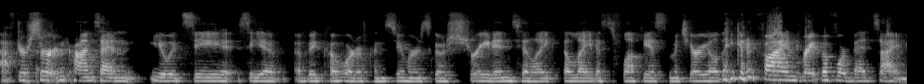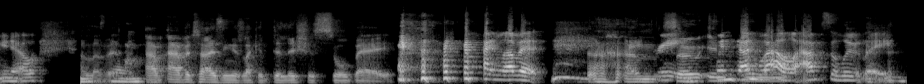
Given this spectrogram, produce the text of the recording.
After certain content, you would see see a, a big cohort of consumers go straight into like the lightest, fluffiest material they can find right before bedtime, you know. I love so. it. Advertising is like a delicious sorbet. Love it. Um, so in, when done well, absolutely.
